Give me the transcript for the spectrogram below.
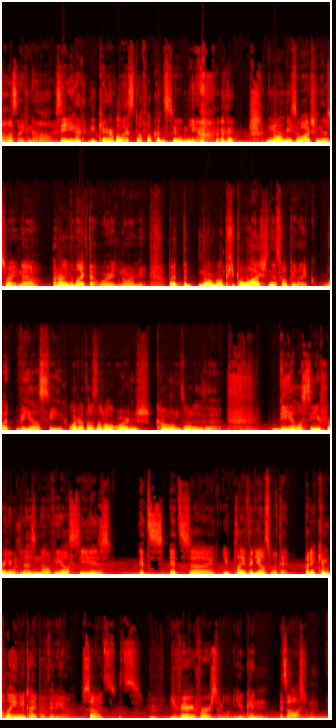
I was like, no. See, you got to be careful. That stuff will consume you. Normies watching this right now. I don't even like that word, normie. But the normal people watching this will be like, what VLC? What are those little orange cones? What is it? VLC, for anyone who doesn't know, VLC is it's it's uh you play videos with it, but it can play any type of video. So it's it's you're very versatile. You can it's awesome.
